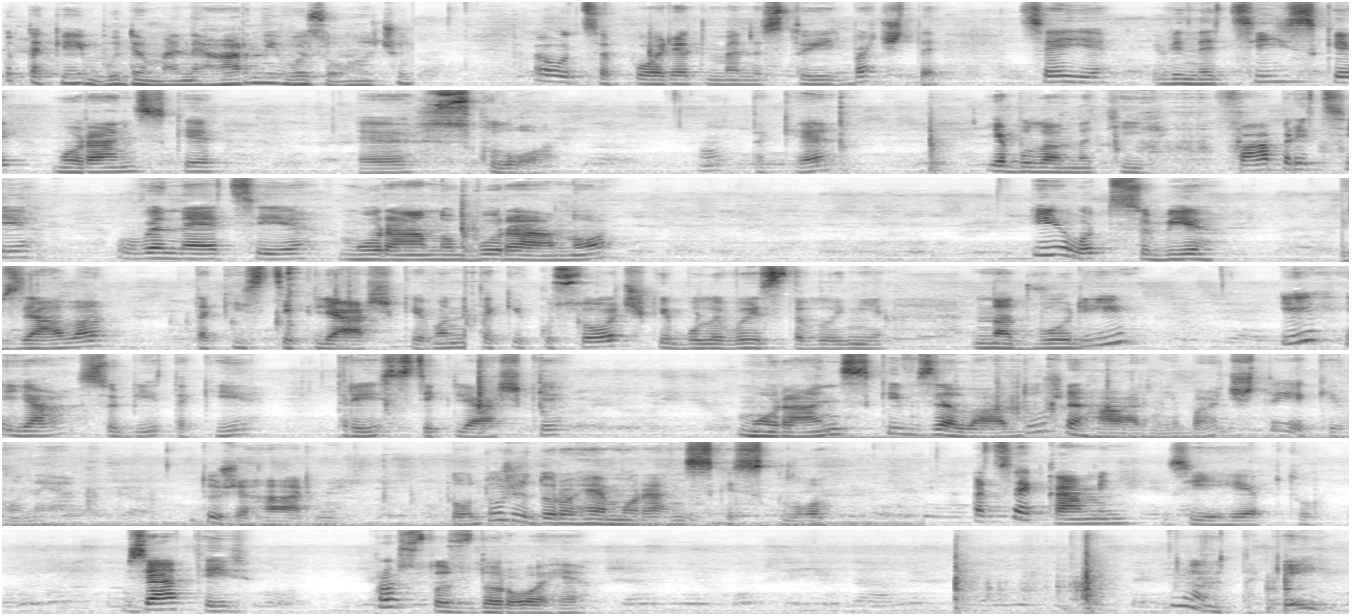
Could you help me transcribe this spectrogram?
От такий буде в мене гарний вазоночок. А оце поряд в мене стоїть, бачите, це є венеційське моранське е, скло. От таке Я була на тій фабриці в Венеції Мурано Бурано. І от собі взяла такі стекляшки. Вони такі кусочки були виставлені на дворі. І я собі такі три стекляшки муранські взяла. Дуже гарні. Бачите, які вони? Дуже гарні. То дуже дороге муранське скло. А це камінь з Єгипту. Взятий просто з дороги. Ну, такий.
